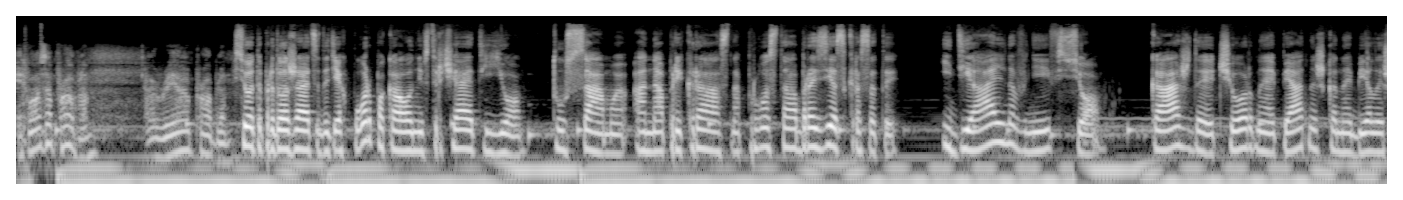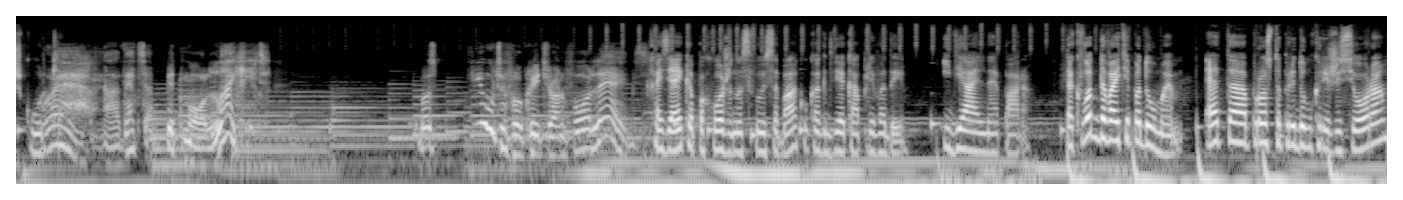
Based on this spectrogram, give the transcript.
It was a problem. Все это продолжается до тех пор, пока он не встречает ее, ту самую. Она прекрасна, просто образец красоты. Идеально в ней все. Каждое черное пятнышко на белой шкурке. Хозяйка похожа на свою собаку, как две капли воды. Идеальная пара. Так вот, давайте подумаем. Это просто придумка режиссера,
